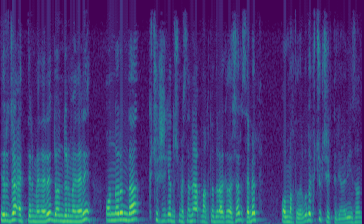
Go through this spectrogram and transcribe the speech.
irca ettirmeleri, döndürmeleri onların da küçük şirke düşmesine ne yapmaktadır arkadaşlar? Sebep olmaktadır. Bu da küçük şirktir. Yani bir insan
